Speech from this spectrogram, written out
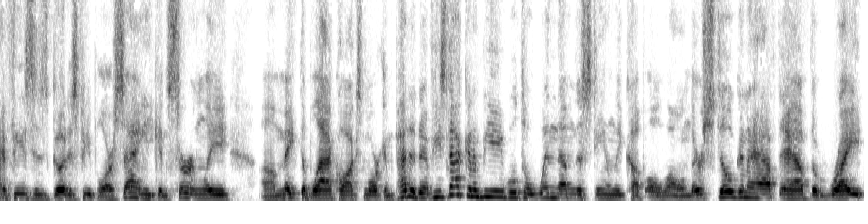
if he's as good as people are saying, he can certainly um, make the Blackhawks more competitive. He's not going to be able to win them the Stanley Cup alone. They're still going to have to have the right,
